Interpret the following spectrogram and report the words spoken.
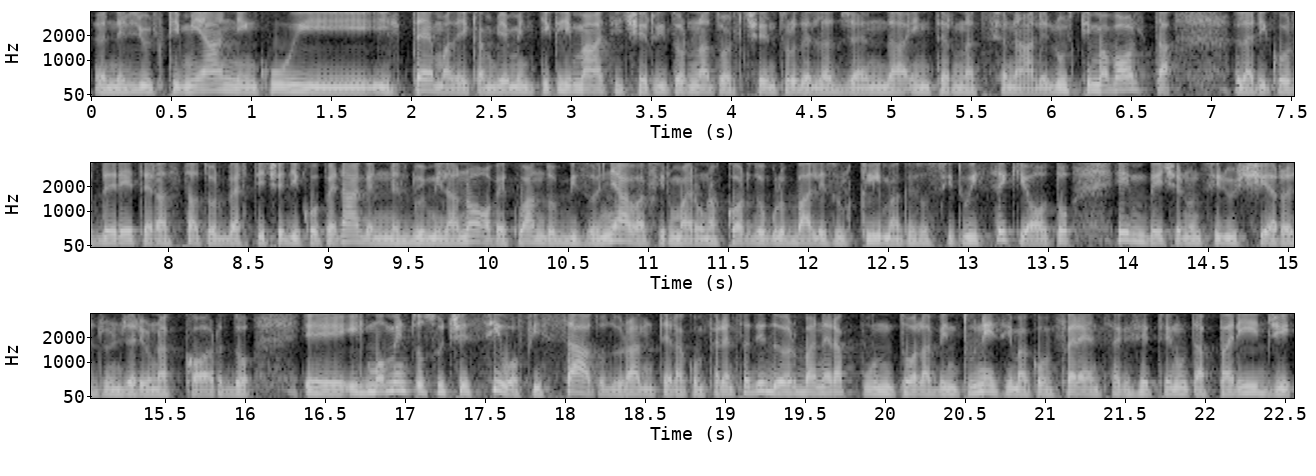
eh, negli ultimi anni in cui il tema dei cambiamenti climatici è ritornato al centro dell'agenda internazionale. L'ultima volta, la ricorderete, era stato il vertice di Copenaghen nel 2009 quando bisognava firmare un accordo globale sul clima che sostituisse Kyoto e invece non si riuscì a raggiungere un accordo. Eh, il momento successivo fissato durante la conferenza di Durban era appunto la ventunesima conferenza che si è tenuta a Parigi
